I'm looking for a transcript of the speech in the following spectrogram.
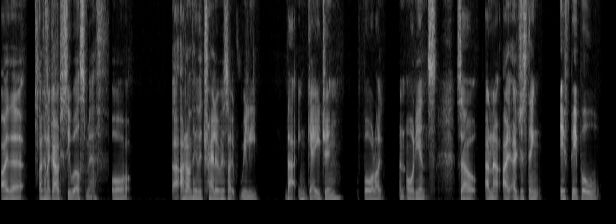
either are gonna go to see Will Smith, or I I don't think the trailer is like really that engaging for like an audience. So I don't know. I, I just think if people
